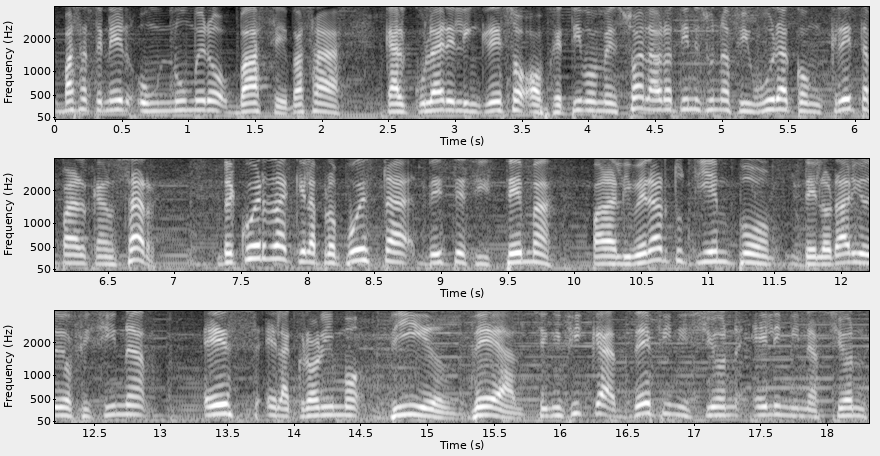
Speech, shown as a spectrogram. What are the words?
vas a tener un número base, vas a calcular el ingreso objetivo mensual, ahora tienes una figura concreta para alcanzar. Recuerda que la propuesta de este sistema para liberar tu tiempo del horario de oficina es el acrónimo DEAL. DEAL significa definición, eliminación,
